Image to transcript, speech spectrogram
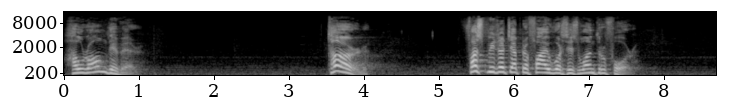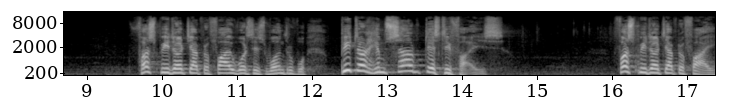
How wrong they were. Third, 1 Peter chapter 5 verses 1 through 4. 1 Peter chapter 5 verses 1 through 4. Peter himself testifies. 1 Peter chapter 5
